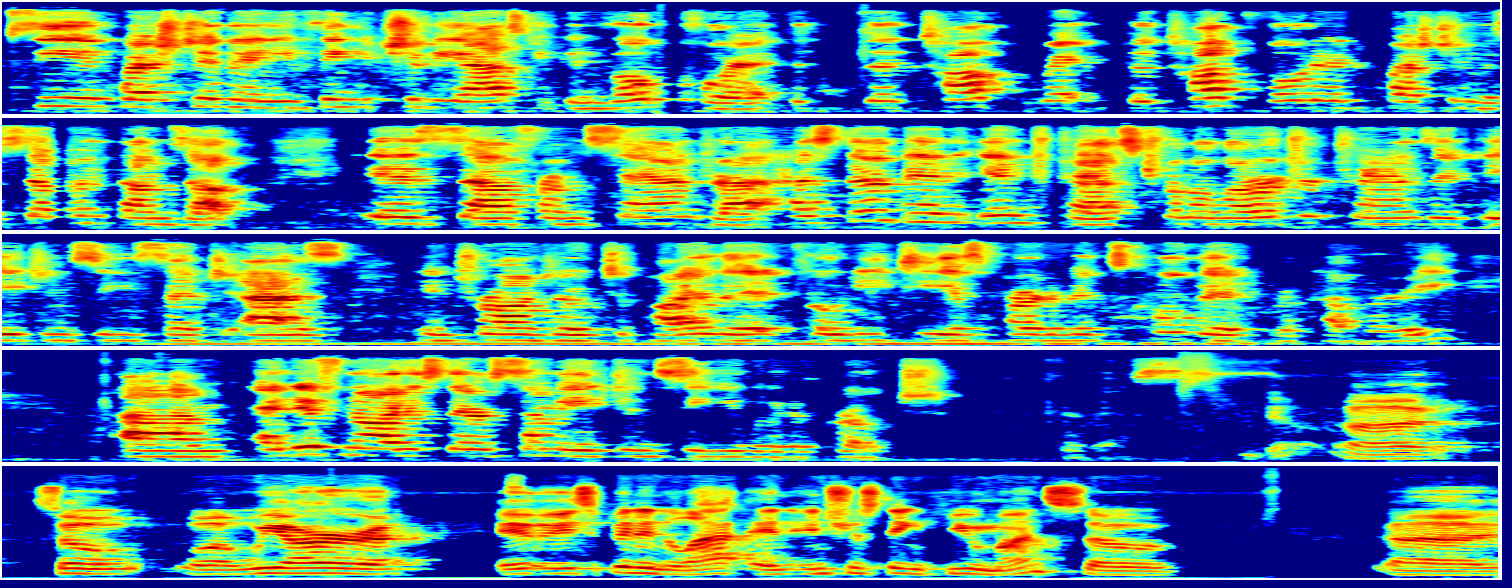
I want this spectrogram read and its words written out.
see a question and you think it should be asked, you can vote for it. The, the top the top voted question with seven thumbs up is uh, from Sandra. Has there been interest from a larger transit agency such as in Toronto to pilot ODT as part of its COVID recovery? Um, and if not, is there some agency you would approach for this? Yeah, uh, so well, we are it, has been an, an interesting few months. So uh,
